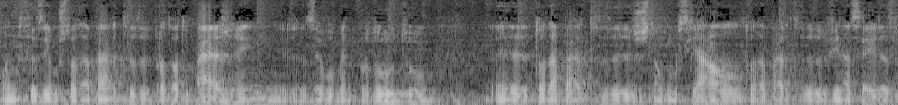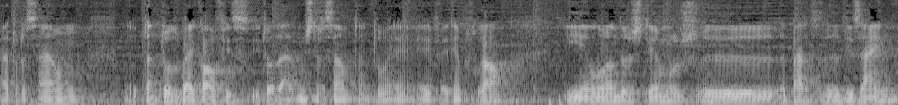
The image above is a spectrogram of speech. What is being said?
onde fazemos toda a parte de prototipagem, desenvolvimento de produto, eh, toda a parte de gestão comercial, toda a parte financeira, de faturação, eh, portanto, todo o back-office e toda a administração portanto, é, é feita em Portugal. E em Londres temos a parte de design,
